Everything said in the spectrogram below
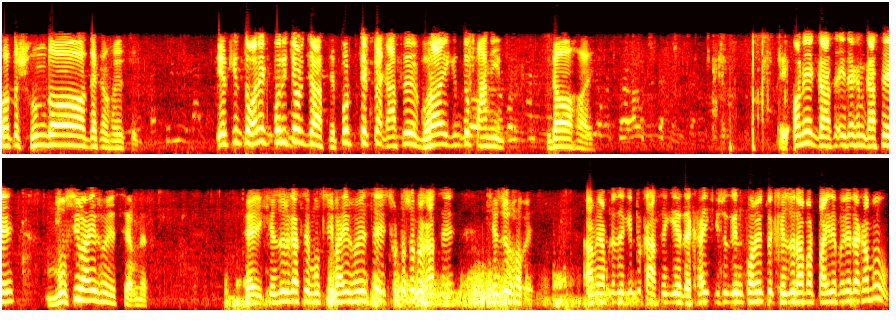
কত সুন্দর দেখেন হয়েছে। এর কিন্তু অনেক পরিচর্যা আছে। প্রত্যেকটা গাছের গোড়ায় কিন্তু পানি দেওয়া হয়। এই অনেক গাছ, এই দেখেন গাছে মুসি বাহির হয়েছে আপনার। এই খেজুর গাছে মুসি বাহির হয়েছে। এই ছোট ছোট গাছে খেজুর হবে। আমি আপনাদেরকে একটু কাছে গিয়ে দেখাই। কিছুদিন পরেই তো খেজুর আবার পাইরে পাইরে দেখাবো।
